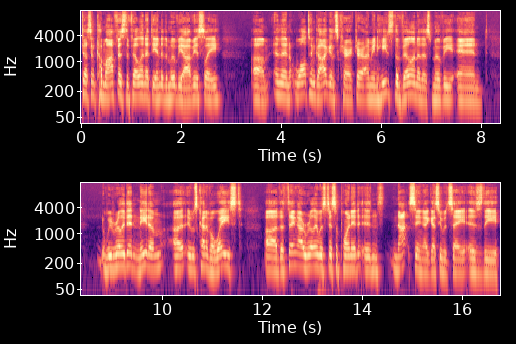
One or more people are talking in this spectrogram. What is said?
doesn't come off as the villain at the end of the movie, obviously. Um, and then Walton Goggins' character, I mean, he's the villain of this movie, and we really didn't need him. Uh, it was kind of a waste. Uh, the thing I really was disappointed in not seeing, I guess you would say, is the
